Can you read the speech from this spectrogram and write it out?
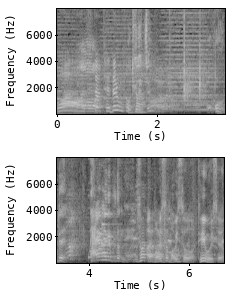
와 진짜 제대로 무섭다. 어떻게 됐지? 어, 어, 근데 다양하게 묻었네. 무섭다. 아, 멋있어 멋있어. 되게 멋있어요.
